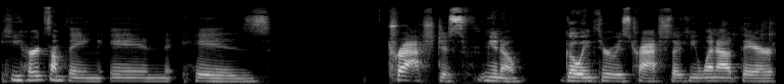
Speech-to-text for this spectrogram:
he heard something in his trash just you know going through his trash. So he went out there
